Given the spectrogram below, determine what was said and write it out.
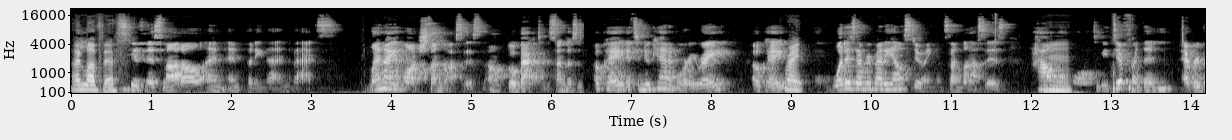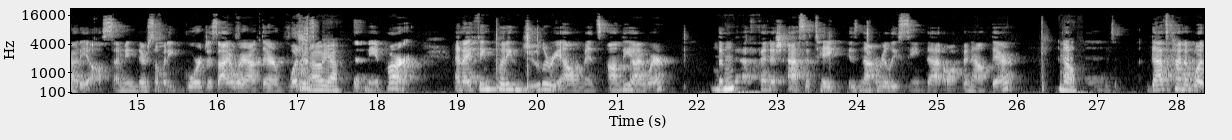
I love this. Business model and and putting that in the bags. When I launched sunglasses, I'll go back to the sunglasses. Okay, it's a new category, right? Okay, Right. what is everybody else doing in sunglasses? How am I Mm. going to be different than everybody else? I mean, there's so many gorgeous eyewear out there. What is Oh yeah. set me apart? And I think putting jewelry elements on the eyewear, the Mhm. matte finish acetate is not really seen that often out there. No. And that's kind of what,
